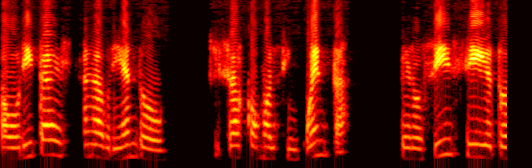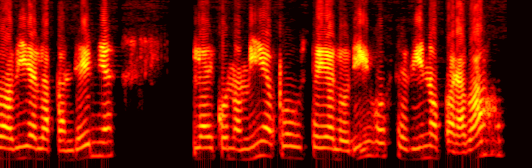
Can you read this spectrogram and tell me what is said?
Ahorita están abriendo quizás como el 50, pero sí sigue todavía la pandemia. La economía, pues usted ya lo dijo, se vino para abajo.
